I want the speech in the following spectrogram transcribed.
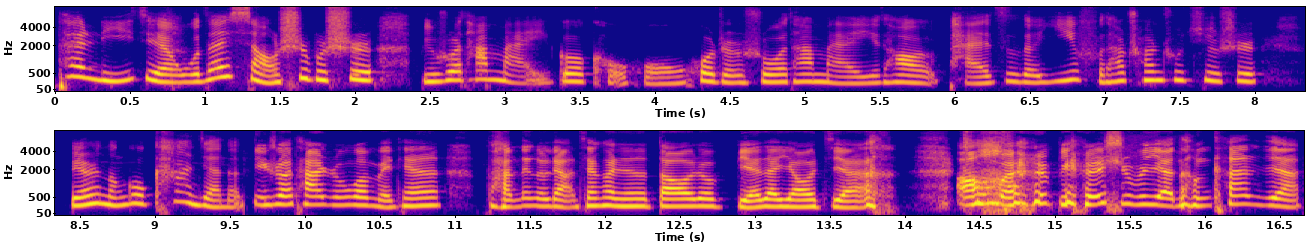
太理解。我在想，是不是比如说他买一个口红，或者说他买一套牌子的衣服，他穿出去是别人能够看见的。你说他如果每天把那个两千块钱的刀就别在腰间，出门 别人是不是也能看见？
